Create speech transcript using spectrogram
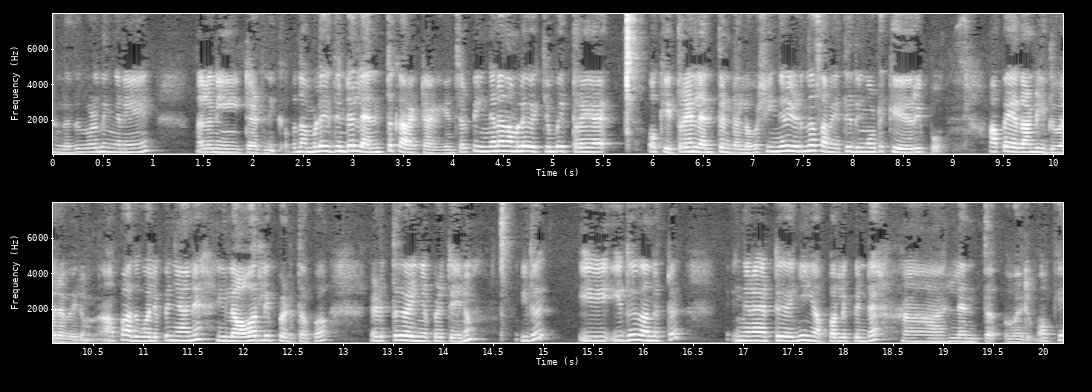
ഉണ്ട് ഇവിടെ നിന്ന് ഇങ്ങനെ നല്ല നീറ്റായിട്ട് നിൽക്കും. അപ്പോൾ നമ്മൾ ഇതിന്റെ ലെങ്ത്ത് കറക്റ്റ് ആയിരിക്കും. ചിലപ്പോൾ ഇങ്ങനെ നമ്മൾ വെക്കുമ്പോൾ ഇത്രയും ഓക്കെ ഇത്രയും ലെങ്ത് ഉണ്ടല്ലോ. പക്ഷേ ഇങ്ങനെ ഇടുന്ന സമയത്ത് ഇതിങ്ങോട്ട് കയറിപ്പോവും അപ്പോൾ ഏതാണ്ട് ഇതുവരെ വരും. അപ്പോൾ അതുപോലെ ഇപ്പോൾ ഞാൻ ഈ ലോവർ ലിപ്പ് എടുത്തപ്പോൾ എടുത്തു കഴിഞ്ഞപ്പോഴത്തേനും ഇത് ഈ ഇത് വന്നിട്ട് ഇങ്ങനെ ഇട്ട് കഴിഞ്ഞ് ഈ അപ്പർ ലിപ്പിന്റെ ലെങ്ത്ത് വരും. ഓക്കെ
